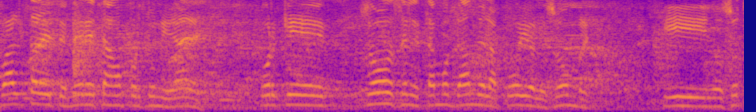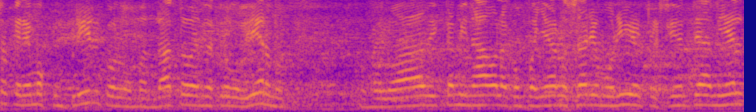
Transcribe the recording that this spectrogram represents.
falta de tener estas oportunidades, porque solo se le estamos dando el apoyo a los hombres y nosotros queremos cumplir con los mandatos de nuestro gobierno, como lo ha dictaminado la compañera Rosario Morillo, el presidente Daniel,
